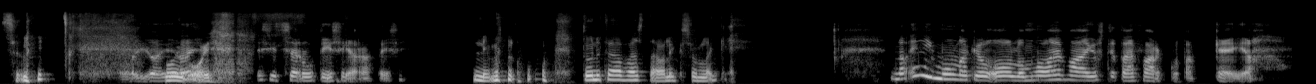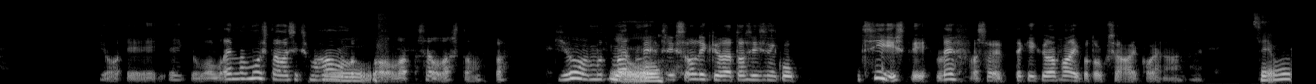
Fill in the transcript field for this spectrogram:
Se oli... Oi, oi, oi. oi. Ja sitten se rutisi ja ratisi. Nimenomaan. Tuu nyt vähän vastaan, oliko sullakin? No ei mulla kyllä ollut. Mulla oli vaan just jotain farkkutakkeja. Joo, ei, ei kyllä ollut. En mä muista, olisiko mä halunnut no. olla sellaista, mutta... Joo, mutta Joo. Matrix oli kyllä tosi niin kuin, siisti leffa. Se teki kyllä vaikutuksen aikoinaan. Se on,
